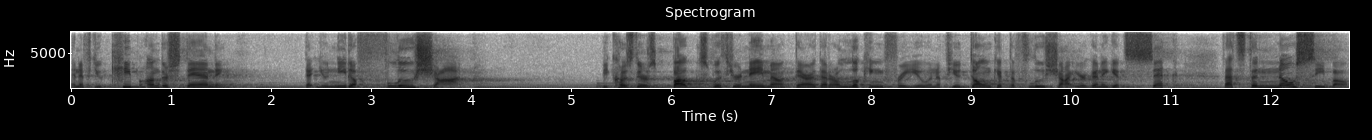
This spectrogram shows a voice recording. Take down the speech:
And if you keep understanding that you need a flu shot because there's bugs with your name out there that are looking for you, and if you don't get the flu shot, you're going to get sick, that's the nocebo.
